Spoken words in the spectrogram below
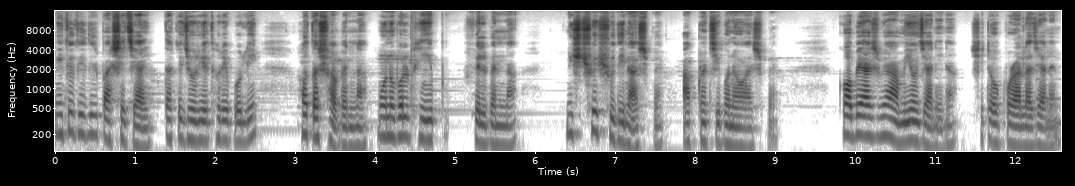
নিতু দিদির পাশে যাই, তাকে জড়িয়ে ধরে বলি, হতাশ হবেন না, মনোবল ভেঙে ফেলবেন না। নিশ্চয়ই সুদিন আসবে, আপনার জীবনেও আসবে। কবে আসবে আমিও জানি না, সেটা উপরালা জানেন।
